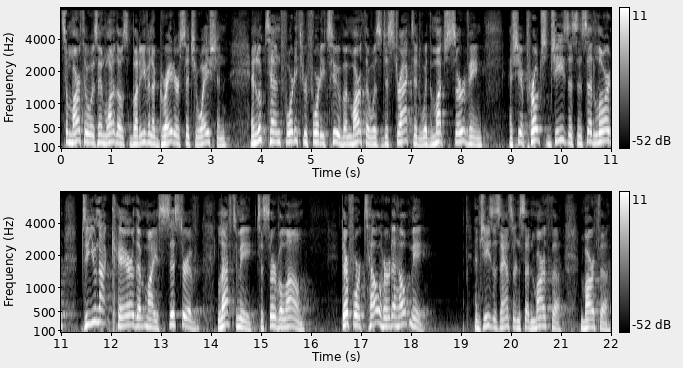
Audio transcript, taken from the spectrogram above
So Martha was in one of those, but even a greater situation. In Luke 10, 40 through 42, but Martha was distracted with much serving, and she approached Jesus and said, Lord, do you not care that my sister have left me to serve alone? Therefore tell her to help me. And Jesus answered and said, Martha, Martha,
